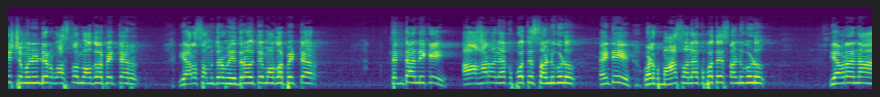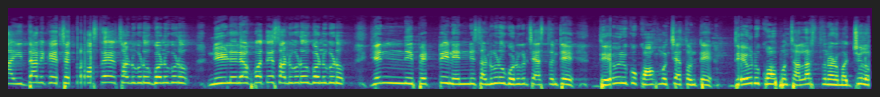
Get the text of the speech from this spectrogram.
దేశం నుండి వస్త్రం మొదలు పెట్టారు ఎర్ర సముద్రం ఎదురవుతే మొదలు పెట్టారు తినడానికి ఆహారం లేకపోతే సండుగుడు. ఏంటి? వాళ్ళకి మాంసం లేకపోతే సండుగుడు. ఎవరైనా యుద్ధానికి శత్రువు వస్తే సండుగుడు గొణుగుడు. నీళ్ళు లేకపోతే సండుగుడు గొణుగుడు. ఎన్ని పెట్టి ఎన్ని సండుగుడు గొణుగుడు చేస్తుంటే దేవునికి కోపం వచ్చేస్తుంటే దేవుని కోపం చల్లరుస్తున్నాడు మధ్యలో.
